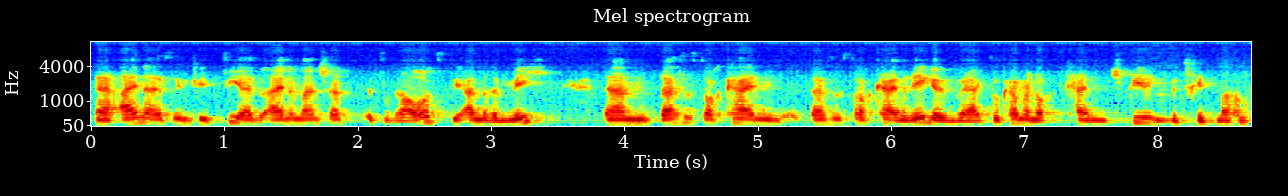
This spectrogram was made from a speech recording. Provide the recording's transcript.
Einer ist infiziert, eine Mannschaft ist raus, die andere nicht. Ähm, das ist doch kein, das ist doch kein Regelwerk. So kann man doch keinen Spielbetrieb machen.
